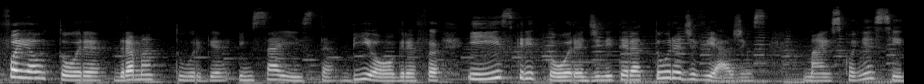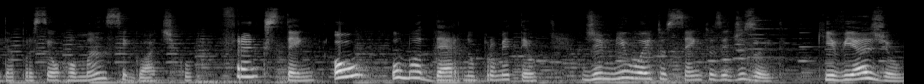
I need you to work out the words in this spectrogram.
foi autora, dramaturga, ensaísta, biógrafa e escritora de literatura de viagens, mais conhecida por seu romance gótico Frankenstein ou O Moderno Prometeu, de 1818, que viajou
